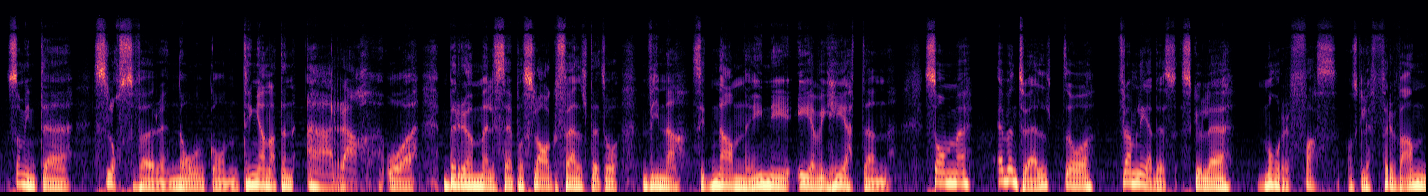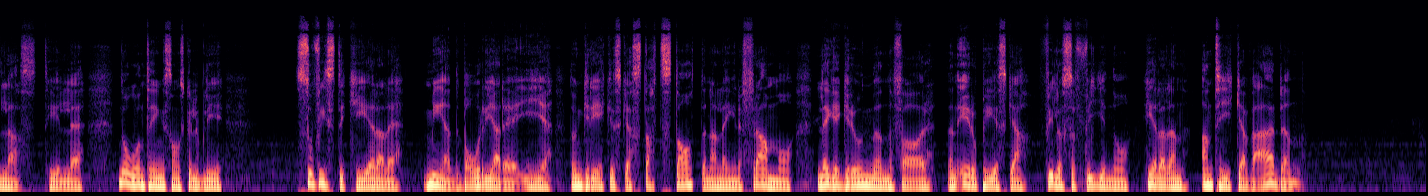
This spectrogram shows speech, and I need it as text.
som inte slåss för någonting annat än ära och berömmelse på slagfältet och vinna sitt namn in i evigheten. Som eventuellt och framledes skulle morfas. De skulle förvandlas till någonting som skulle bli sofistikerade medborgare i de grekiska stadsstaterna längre fram och lägga grunden för den europeiska filosofin och hela den antika världen.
